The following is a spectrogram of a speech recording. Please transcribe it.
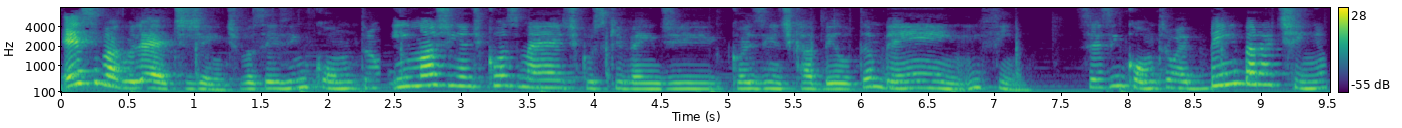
Esse bagulhete, gente, vocês encontram em lojinha de cosméticos que vende coisinha de cabelo também, enfim. Vocês encontram, é bem baratinho,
